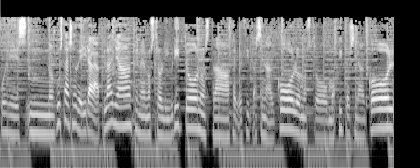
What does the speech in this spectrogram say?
Pues nos gusta eso de ir a la playa, tener nuestro librito, nuestra cervecita sin alcohol o nuestro mojito sin alcohol.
